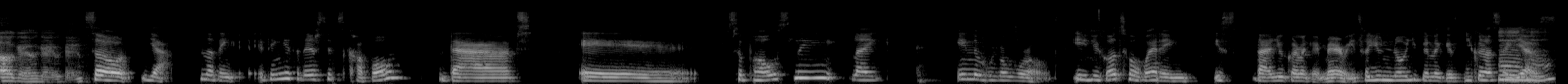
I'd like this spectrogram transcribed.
Okay, okay, okay. So yeah, nothing. I think is there's this couple that uh supposedly like in the real world, if you go to a wedding, is that you're gonna get married. So you know you're gonna get you're gonna say yes. Mhm.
